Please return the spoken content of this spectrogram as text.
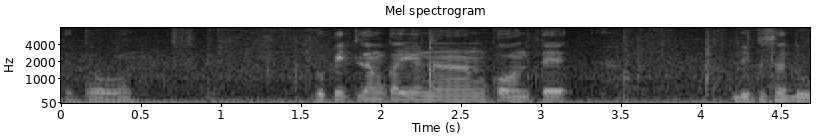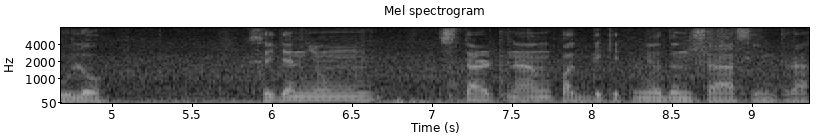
ito, gupit lang kayo ng konti dito sa dulo. Kasi dyan yung start ng pagdikit nyo dun sa sintra.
